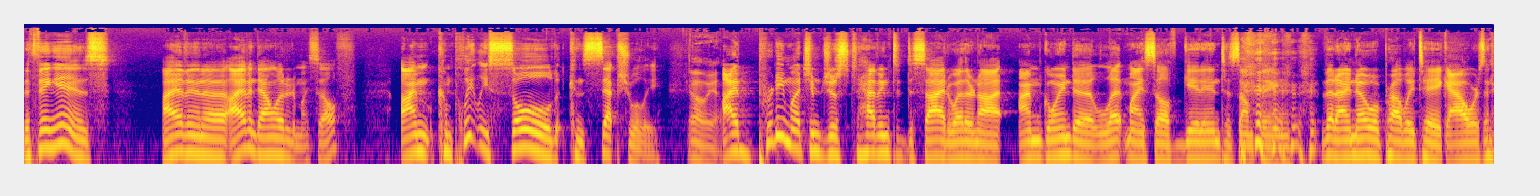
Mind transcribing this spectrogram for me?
The thing is, I haven't uh, I haven't downloaded it myself. I'm completely sold conceptually. Oh, yeah. I pretty much am just having to decide whether or not I'm going to let myself get into something that I know will probably take hours and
